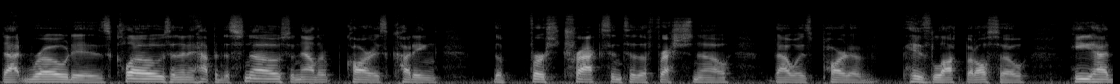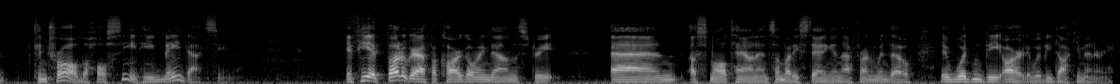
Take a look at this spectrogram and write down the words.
that road is closed, and then it happened to snow, so now the car is cutting the first tracks into the fresh snow. That was part of his luck, but also he had control of the whole scene. He made that scene. If he had photographed a car going down the street, and a small town and somebody standing in that front window, it wouldn't be art, it would be documentary,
